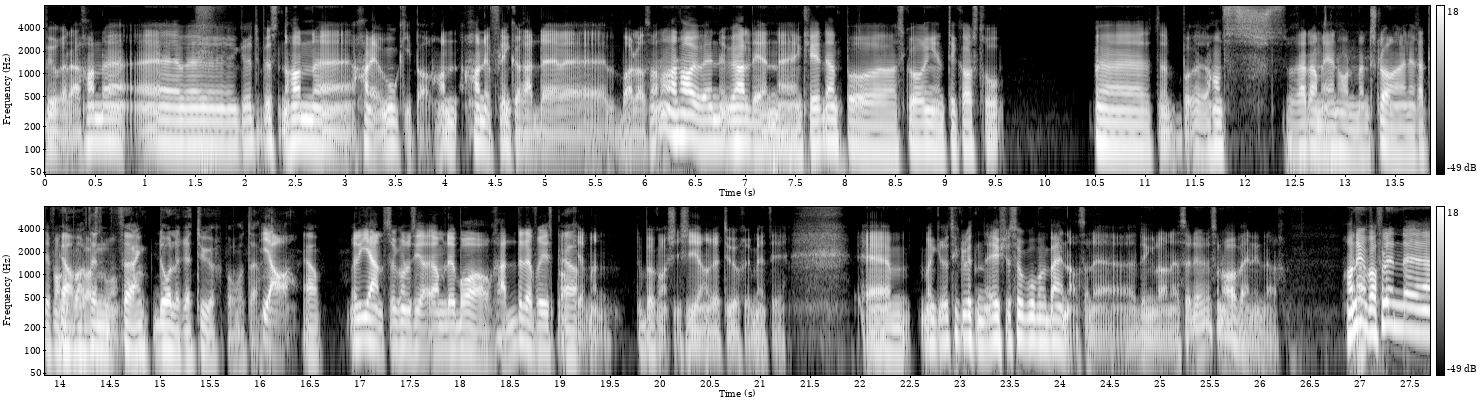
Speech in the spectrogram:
buret der. Han, eh, Grytebussen han, eh, han er jo god keeper. Han, han er flink å redde eh, baller. og Sånn. Og han har jo en uheldig en, en klient på skåringen til Castro. Uh, han redder med én hånd, men slår han rett i Ja, fanget på vært en for en dårlig retur, på en måte. Ja. Ja. Men igjen så kan du si at ja, men det er bra å redde det frisparket, Ja. men du bør kanskje ikke gi en retur i min tid. Um, men Grytekluten er jo ikke så god med beina som det Dyngland er, så det er en sånn avveining der. Han er i hvert fall en, eh,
